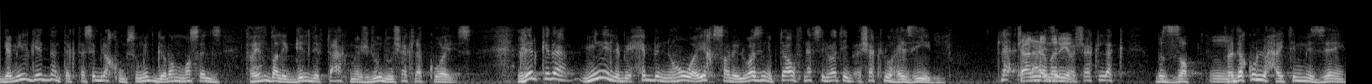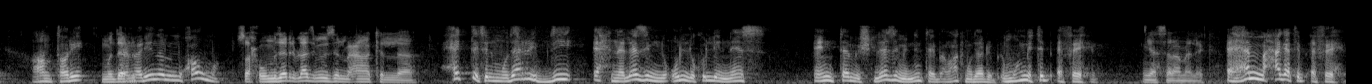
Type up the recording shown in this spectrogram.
جميل جدا تكتسب لك 500 جرام muscles فيفضل الجلد بتاعك مشدود وشكلك كويس. غير كده مين اللي بيحب إن هو يخسر الوزن بتاعه في نفس الوقت يبقى شكله هزيل؟ لا عايز مريض. شكلك بالظبط. فده كله هيتم إزاي؟ عن طريق مدرب. تمارين المقاومة. صح والمدرب لازم يوزن معاك ال- حتة المدرب دي إحنا لازم نقول لكل الناس أنت مش لازم إن أنت يبقى معاك مدرب المهم تبقى فاهم. يا سلام عليك. أهم حاجة تبقى فاهم.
